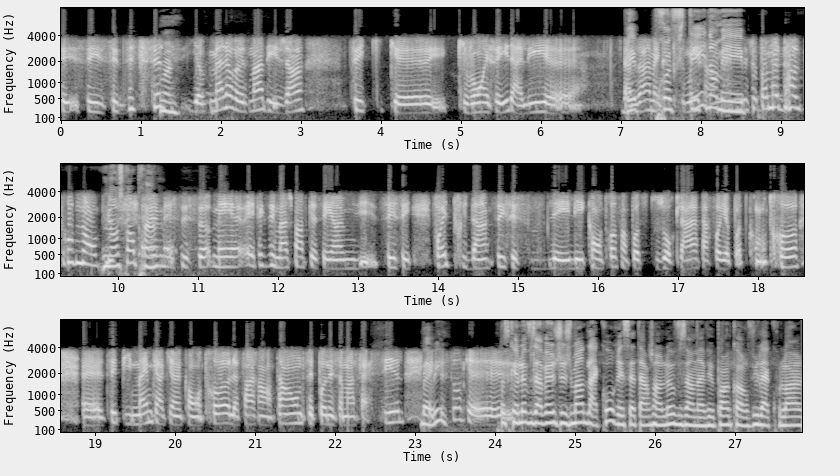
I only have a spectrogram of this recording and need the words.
c'est c'est difficile. Il y a malheureusement des gens qui, qui, qui vont essayer d'aller euh, ben, profiter, non mais je vais pas mettre dans le trouble non plus. Non, je comprends. Euh, mais c'est ça. Mais euh, effectivement, je pense que c'est un, c'est, c'est, faut être prudent. Tu sais, les, les contrats sont pas toujours clairs. Parfois, il y a pas de contrat. Euh, tu sais, puis même quand il y a un contrat, le faire entendre, c'est pas nécessairement facile. Ben oui. C'est sûr que parce que là, vous avez un jugement de la cour et cet argent-là, vous en avez pas encore vu la couleur,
